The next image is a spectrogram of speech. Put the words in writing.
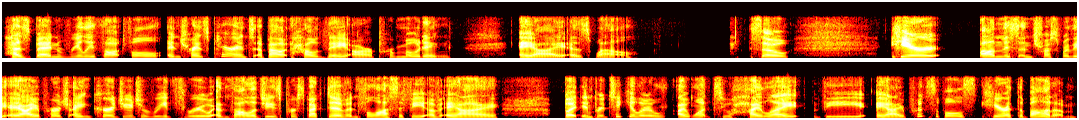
has been really thoughtful and transparent about how they are promoting AI as well. So here on this untrustworthy AI approach, I encourage you to read through Anthology's perspective and philosophy of AI. But in particular, I want to highlight the AI principles here at the bottom.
